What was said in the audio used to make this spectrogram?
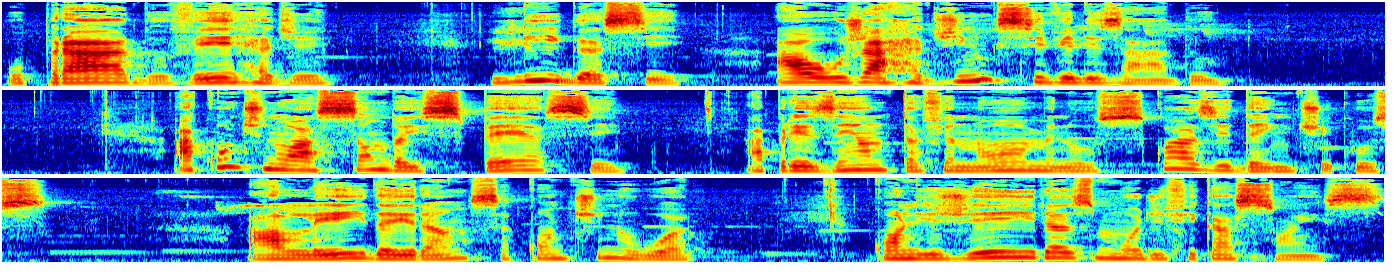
O prado verde liga-se ao jardim civilizado. A continuação da espécie apresenta fenômenos quase idênticos. A lei da herança continua, com ligeiras modificações.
